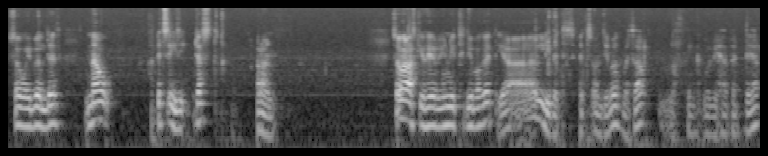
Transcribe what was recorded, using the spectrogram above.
so we build it now it's easy just run so I'll ask you here, you need to debug it. Yeah, I'll leave it. It's on debug better. Nothing will be happened there.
